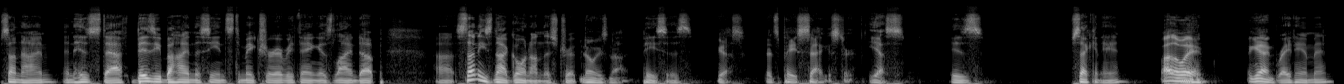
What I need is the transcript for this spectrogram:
Sundheim and his staff busy behind the scenes to make sure everything is lined up. Uh, Sonny's not going on this trip. No, he's not. Paces. Yes, that's Pace Sagester. Yes. His second hand, By the way, again, right hand man.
